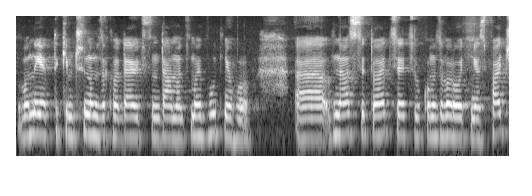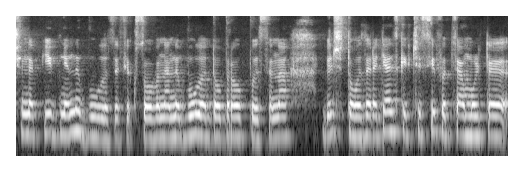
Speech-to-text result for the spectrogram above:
вони таким чином закладають фундамент майбутнього. Е, В нас ситуація цілком зворотня. Спадщина півдня не була зафіксована, не була добре описана. Більше того, за радянських часів оця мульти.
